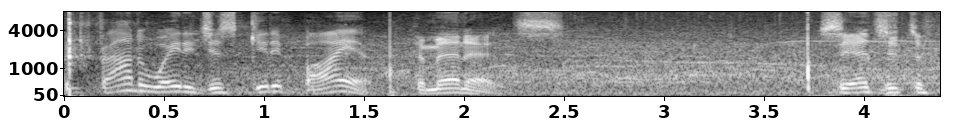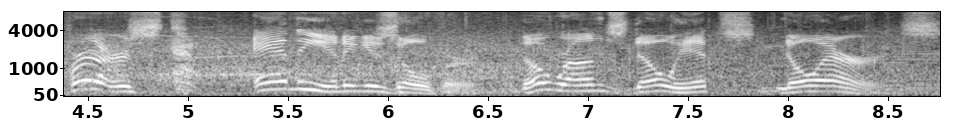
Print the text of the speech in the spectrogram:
He found a way to just get it by him. Gimenez sends it to first, and the inning is over. No runs, no hits, no errors.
